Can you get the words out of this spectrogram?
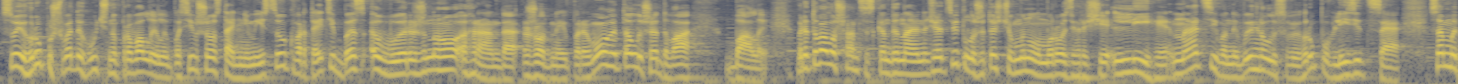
Свою групу шведи гучно провалили, посівши останнє місце у квартеті без вираженого гранда, жодної перемоги та лише два бали. Врятувало шанси Скандинавії на чемпіонат світу лише те, що в минулому розіграші Ліги націй вони виграли свою групу в лізі С. Саме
